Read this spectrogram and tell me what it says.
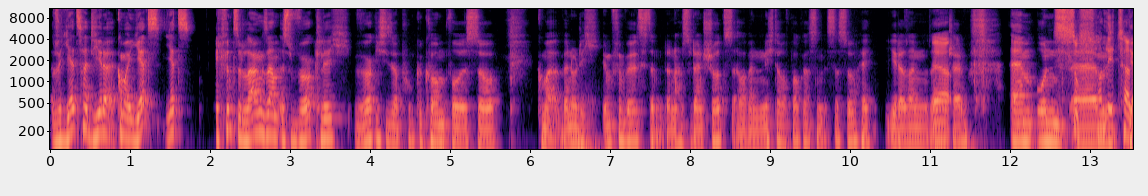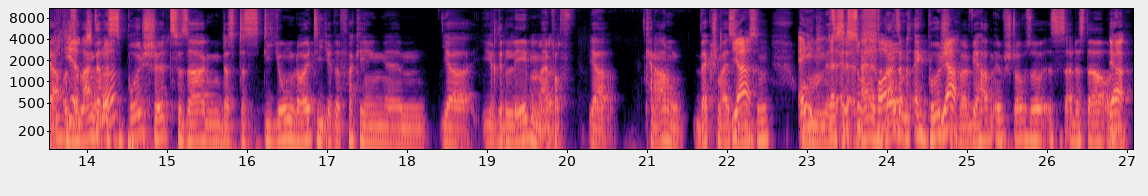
also jetzt hat jeder, guck mal, jetzt, jetzt, ich finde so langsam ist wirklich, wirklich dieser Punkt gekommen, wo es so, guck mal, wenn du dich impfen willst, dann, dann hast du deinen Schutz, aber wenn du nicht darauf Bock hast, dann ist das so, hey, jeder seine, seine Ja. Entscheidung. Ähm, und, Das ist so ähm, voll Ja, und so etabliert, langsam oder? ist es Bullshit zu sagen, dass, dass die jungen Leute ihre fucking, ähm, ja, ihre Leben Oh einfach, ja, keine Ahnung, wegschmeißen Ja. müssen. Ey, um- das es- ist so nein, also voll- langsam ist echt Bullshit, Ja. weil wir haben Impfstoff, so ist es alles da und Ja.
